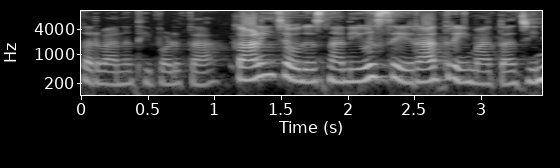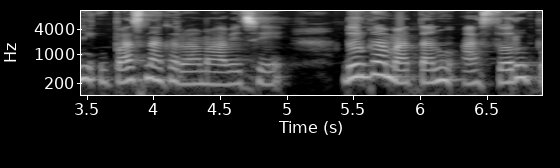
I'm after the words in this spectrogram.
કરવા નથી પડતા. કાળી ચૌદસના દિવસે રાત્રે માતાજીની ઉપાસના કરવામાં આવે છે. દુર્ગા માતાનું આ સ્વરૂપ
